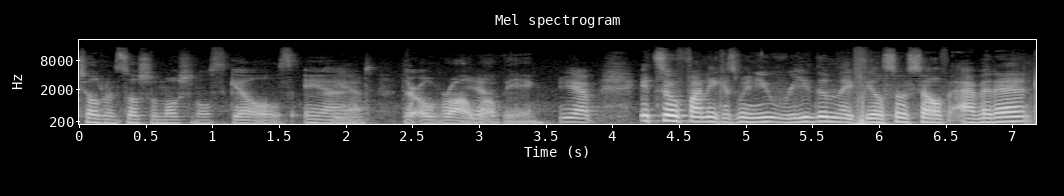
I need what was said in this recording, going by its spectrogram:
children's social emotional skills and yeah. Their overall yeah. well-being. Yep. It's so funny because when you read them they feel so self-evident,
